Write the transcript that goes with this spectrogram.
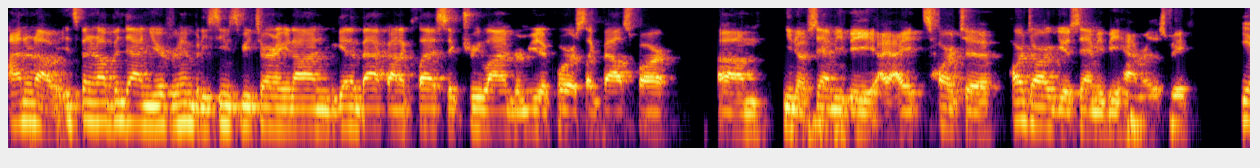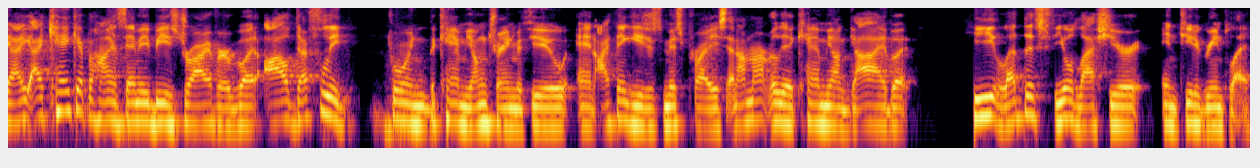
I don't know. It's been an up and down year for him, but he seems to be turning it on. We get him back on a classic tree line Bermuda course like Valspar. Um, you know, Sammy B. I, I, it's hard to hard to argue Sammy B. hammer this week. Yeah, I, I can't get behind Sammy B's driver, but I'll definitely join the Cam Young train with you. And I think he's just mispriced. And I'm not really a Cam Young guy, but he led this field last year in tee to green play.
